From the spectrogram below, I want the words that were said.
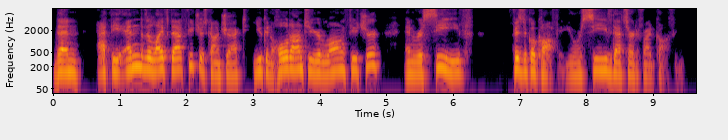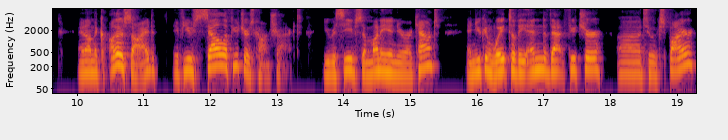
then at the end of the life of that futures contract, you can hold on to your long future and receive physical coffee. You'll receive that certified coffee. And on the other side, if you sell a futures contract, you receive some money in your account and you can wait till the end of that future uh, to expire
